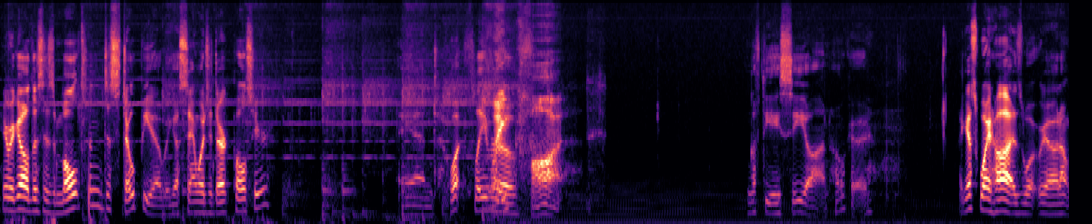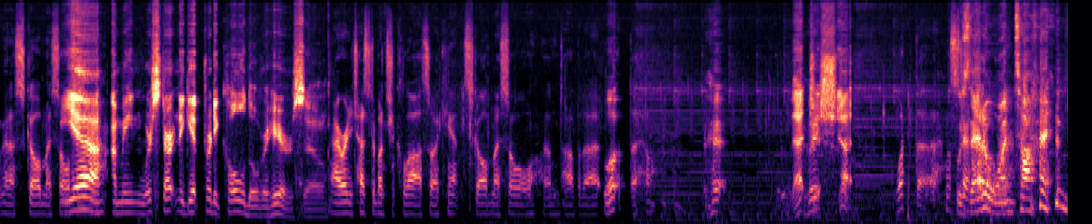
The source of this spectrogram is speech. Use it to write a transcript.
Here we go. This is Molten Dystopia. We got Sandwich and Dark Pulse here. And what flavor White of hot. left the AC on? Okay. I guess white hot is what we're. I'm gonna scald my soul. Yeah, I mean, we're starting to get pretty cold over here, so. I already touched a bunch of cloth, so I can't scald my soul on top of that. What? the hell? That just shut. What the? Let's Was that a over. one time?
